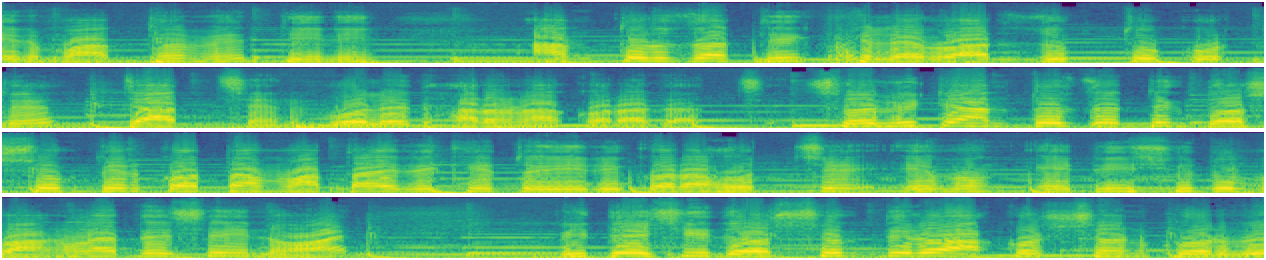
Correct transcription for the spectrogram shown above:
এর মাধ্যমে তিনি আন্তর্জাতিক ফ্লেভার যুক্ত করতে যাচ্ছেন বলে ধারণা করা যাচ্ছে। ছবিটি আন্তর্জাতিক দর্শকদের কথা মাথায় রেখে তৈরি করা হচ্ছে এবং এটি শুধু বাংলাদেশেই নয় বিদেশি দর্শকদেরও আকর্ষণ করবে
